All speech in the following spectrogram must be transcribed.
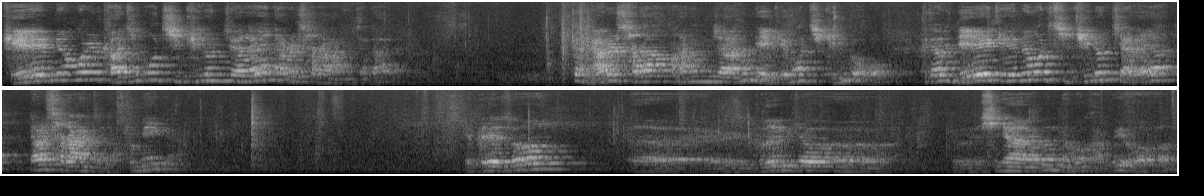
계명을 가지고 지키는 자라야 나를 사랑하는 자다. 그러니까 나를 사랑하는 자는 내 계명을 지키는 거고 그 다음에 내 계명을 지키는 자라야 나를 사랑하는 자다. 분명히 얘 그래서 어, 그저 어, 그 신약은 넘어가고요.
